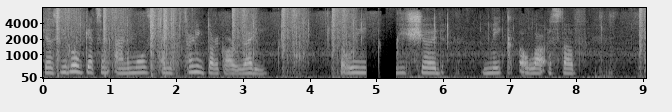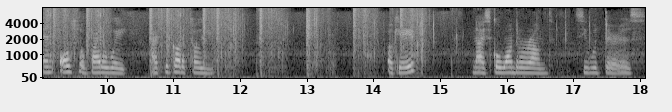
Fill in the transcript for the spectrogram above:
Just you go get some animals and it's turning dark already. So we we should make a lot of stuff. And also, by the way, I forgot to tell you. Okay, nice. Go wander around, see what there is.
